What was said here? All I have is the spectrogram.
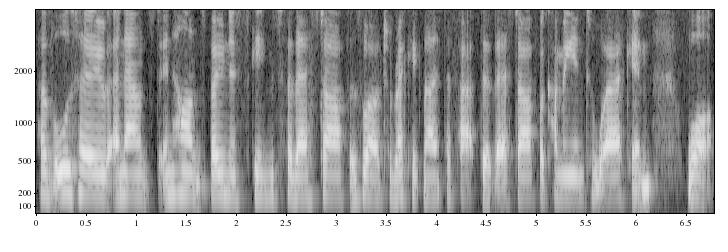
have also announced enhanced bonus schemes for their staff as well to recognise the fact that their staff are coming into work in what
